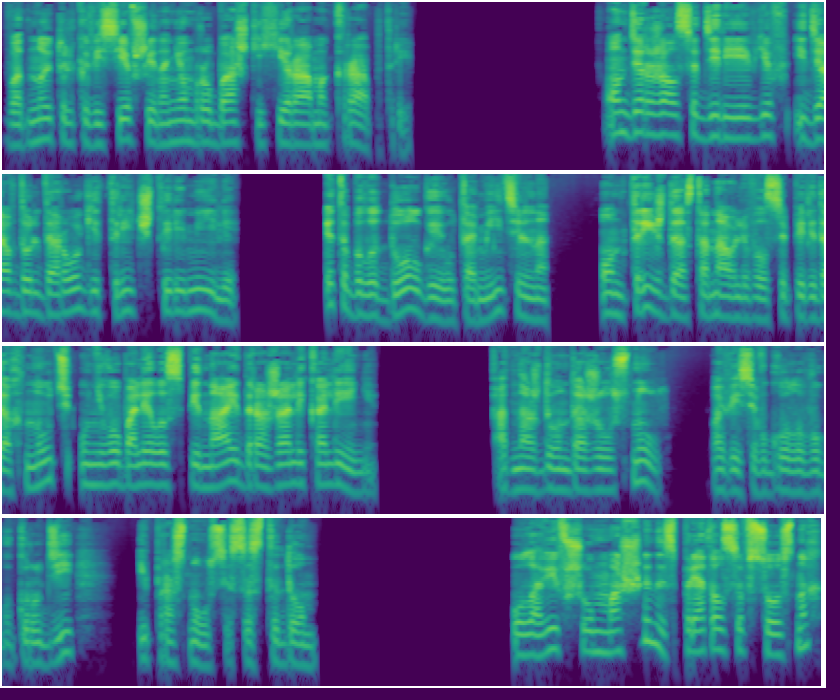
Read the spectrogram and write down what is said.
в одной только висевшей на нем рубашке Хирама Краптри. Он держался деревьев, идя вдоль дороги 3-4 мили. Это было долго и утомительно. Он трижды останавливался передохнуть, у него болела спина и дрожали колени. Однажды он даже уснул, повесив голову к груди, и проснулся со стыдом. Уловив шум машины, спрятался в соснах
